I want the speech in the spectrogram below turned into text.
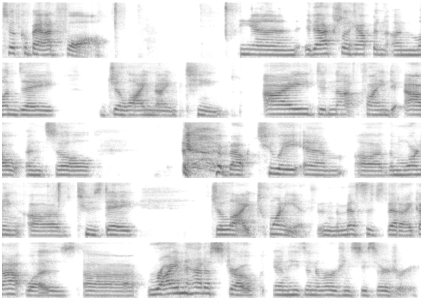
took a bad fall. And it actually happened on monday July 19th. I did not find out until about 2 a.m. Uh, the morning of Tuesday, July 20th. And the message that I got was uh, Ryan had a stroke and he's in emergency surgery.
